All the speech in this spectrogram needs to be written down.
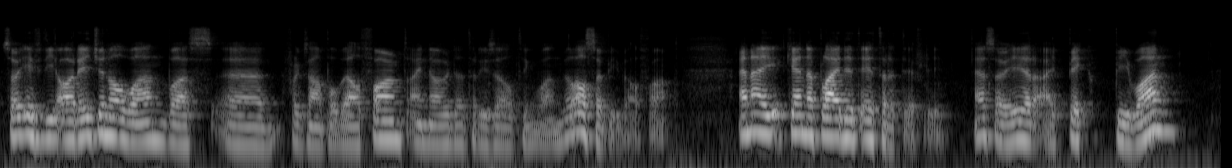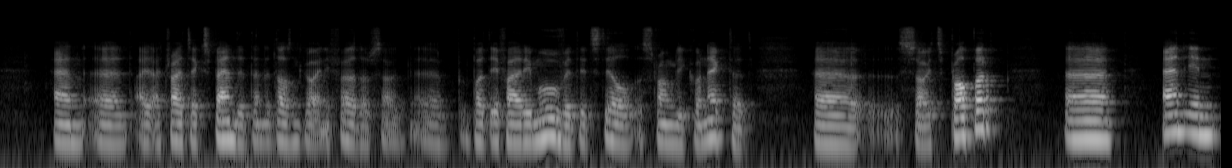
so if the original one was, uh, for example, well formed, I know that the resulting one will also be well formed. And I can apply it iteratively. so here I pick P1 and uh, I, I, try to expand it and it doesn't go any further. So, uh, but if I remove it, it's still strongly connected. Uh, so it's proper. And in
